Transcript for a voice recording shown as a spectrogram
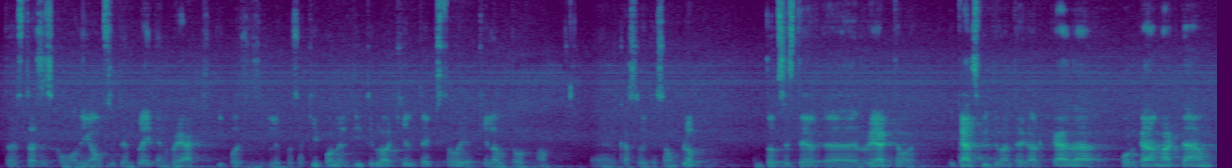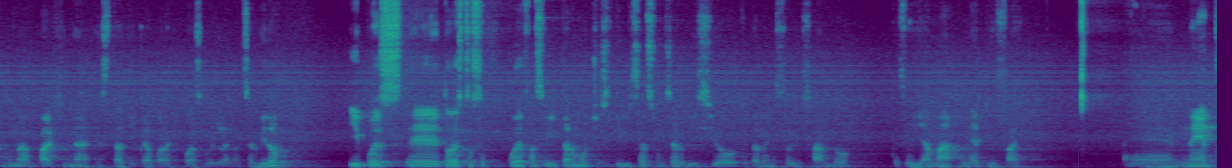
Entonces tú haces como, digamos, tu template en React y puedes decirle, pues aquí pone el título, aquí el texto y aquí el autor, ¿no? En el caso de que sea un blog. Entonces te, uh, React, Gatsby te va a entregar cada, por cada Markdown una página estática para que puedas subirla en el servidor. Y pues eh, todo esto se puede facilitar mucho si utilizas un servicio que también estoy usando que se llama Netlify. Eh, Net,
